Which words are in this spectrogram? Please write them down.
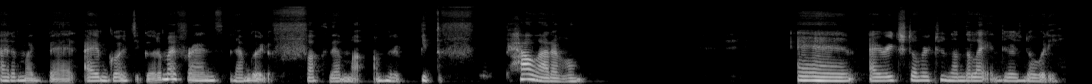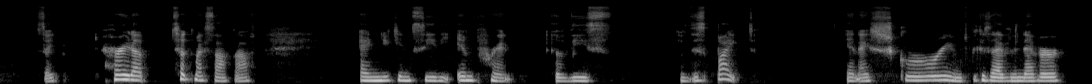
out of my bed, I am going to go to my friends and I'm going to fuck them up. I'm going to beat the hell out of them. And I reached over, turned on the light, and there was nobody. So I hurried up, took my sock off, and you can see the imprint of these of this bite. And I screamed because I've never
